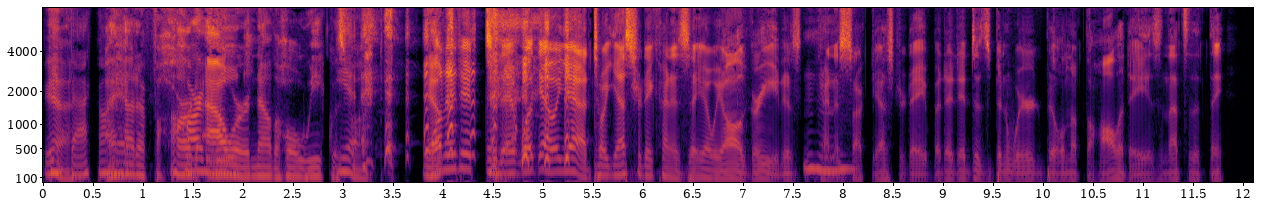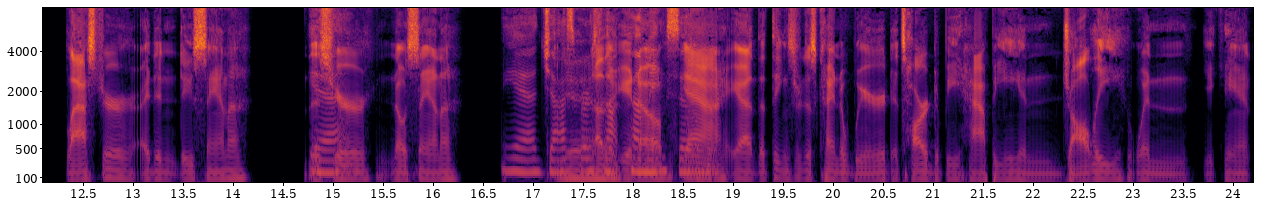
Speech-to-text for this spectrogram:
yeah, think back on I it. had a f- hard, hard hour. week. Now the whole week was yeah. fucked. Well, it today. Well, yeah, yeah. Until yesterday, kind of say, yeah, we all agreed. It's kind Mhm. of sucked yesterday, but it, it's been weird building up the holidays, and that's the thing. Last year, I didn't do Santa. This Yeah. year, no Santa. Yeah, Jasper's Yeah. Other, not you coming. know, so yeah, yeah. The things are just kind of weird. It's hard to be happy and jolly when you can't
